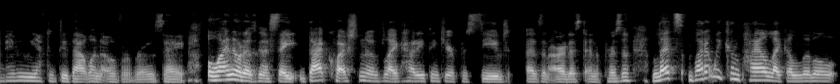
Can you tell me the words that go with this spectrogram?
maybe we have to do that one over Rose. Oh, I know what I was gonna say. That question of like how do you think you're perceived as an artist and a person? Let's why don't we compile like a little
